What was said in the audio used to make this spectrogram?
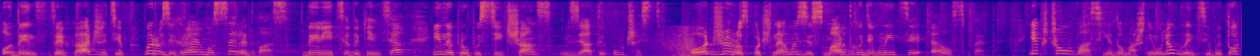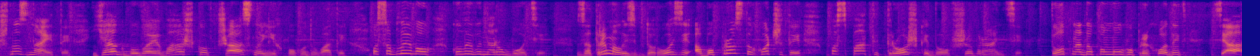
Один з цих гаджетів ми розіграємо серед вас. Дивіться до кінця і не пропустіть шанс взяти участь. Отже, розпочнемо зі смарт-годівниці Elspet. Якщо у вас є домашні улюбленці, ви точно знаєте, як буває важко вчасно їх погодувати, особливо коли ви на роботі, затримались в дорозі або просто хочете поспати трошки довше вранці. Тут на допомогу приходить ця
